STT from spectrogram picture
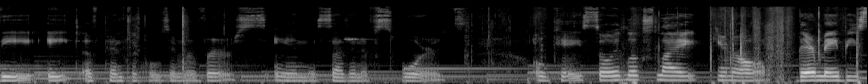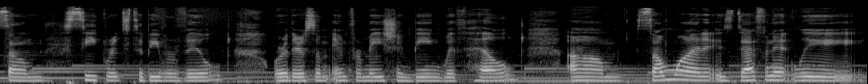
the Eight of Pentacles in reverse and the Seven of Swords. Okay, so it looks like, you know, there may be some secrets to be revealed or there's some information being withheld. Um, someone is definitely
